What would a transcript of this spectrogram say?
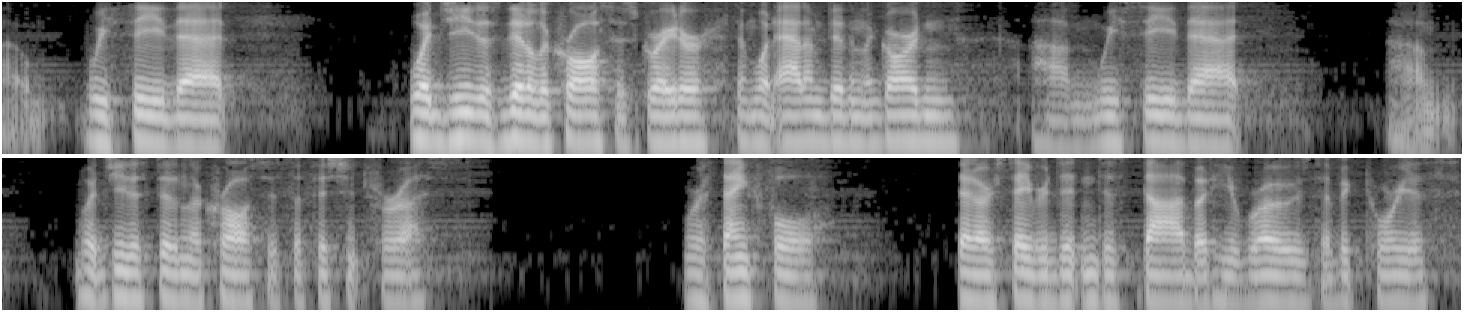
Uh, we see that what Jesus did on the cross is greater than what Adam did in the garden. Um, we see that um, what Jesus did on the cross is sufficient for us. We're thankful that our Savior didn't just die, but He rose a victorious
